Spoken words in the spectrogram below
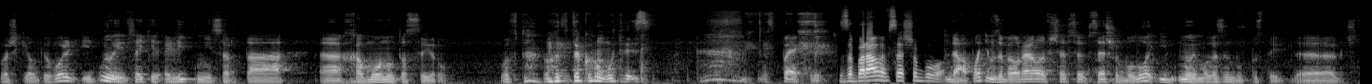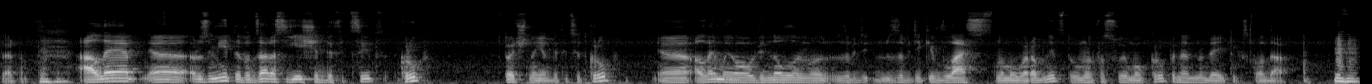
Важкий алкоголь і, ну, і всякі елітні сорта е, хамону та сиру. От в, от в такому десь спектрі. Забирали все, що було. Да, потім забирали все, все, все, що було, і, ну, і магазин був пустий е, к четвертому. Але е, розумієте, от зараз є ще дефіцит круп, точно є дефіцит круп, але ми його відновлюємо завдяки, власному виробництву. Ми фасуємо крупи на, на деяких складах. Угу.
